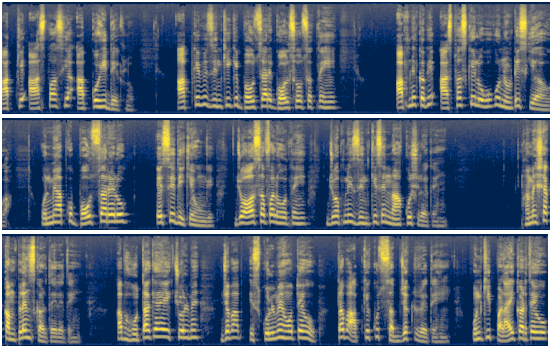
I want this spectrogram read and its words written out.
आपके आसपास या आपको ही देख लो। आपके भी ज़िंदगी के बहुत सारे गोल्स हो सकते हैं। आपने कभी आसपास के लोगों को नोटिस किया होगा? उनमें आपको बहुत सारे लोग ऐसे दिखे होंगे, जो असफल होते हैं, जो अपनी ज़िंदगी से नाखुश रहते हैं। हमेशा कंप्लेंस करते रहते हैं। अब होता क्या है एक्चुअल में? जब आप स्कूल में होते हो, तब आपके कुछ सब्जेक्ट रहते हैं। उनकी पढ़ाई करते हो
